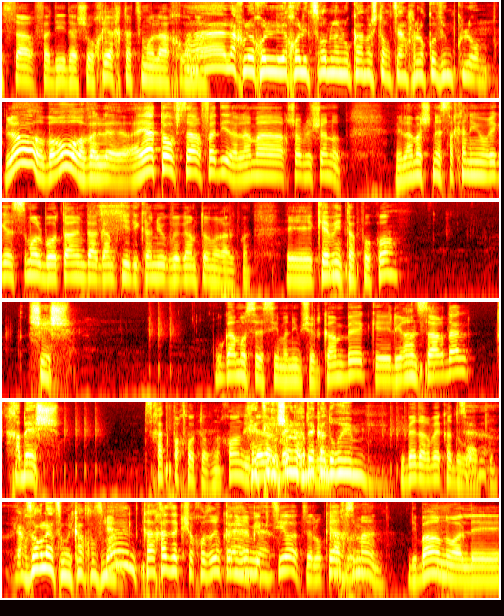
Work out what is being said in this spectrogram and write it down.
סער פדידה, שהוכיח את עצמו לאחרונה. אה, אנחנו יכול, יכול לצרום לנו כמה שאתה רוצה, אנחנו לא קובעים כלום. לא, ברור, אבל אה, היה טוב סער פדידה, למה עכשיו לשנות? ולמה שני שחקנים עם רגל שמאל באותה עמדה, גם קידי קניוק וגם תומר אלטמן? אה, קווין טפוקו, שש. הוא גם עושה סימנים של קאמבק. לירן סרדל, חמש. משחק פחות טוב, נכון? חצי ראשון הרבה כדורים. איבד הרבה כדורים. בסדר. כן. יחזור לעצמו, ייקח לו זמן. כן, ככה זה כשחוזרים כנראה כן. מפציעות, זה לוקח. זמן. דיברנו על אה,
